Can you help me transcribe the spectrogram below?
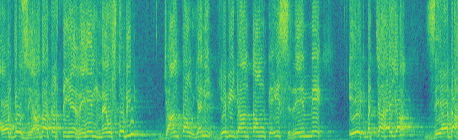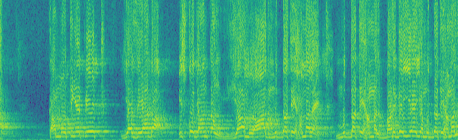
اور جو زیادہ کرتے ہیں رحم، میں اس کو بھی جانتا ہوں۔ یعنی یہ بھی جانتا ہوں کہ اس رحم میں ایک بچہ ہے یا زیادہ۔ کم ہوتی ہیں پیٹ یا زیادہ، اس کو جانتا ہوں، یا مراد مدت حمل ہے مدت حمل بڑھ گئی ہے یا مدت حمل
